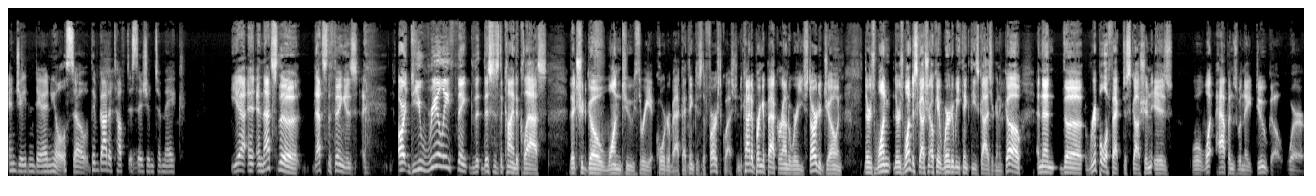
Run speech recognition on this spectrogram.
and Jayden Daniels. So they've got a tough decision to make. Yeah, and, and that's the that's the thing is, are do you really think that this is the kind of class that should go one, two, three at quarterback? I think is the first question to kind of bring it back around to where you started, Joe. And there's one there's one discussion. Okay, where do we think these guys are going to go? And then the ripple effect discussion is well, what happens when they do go where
